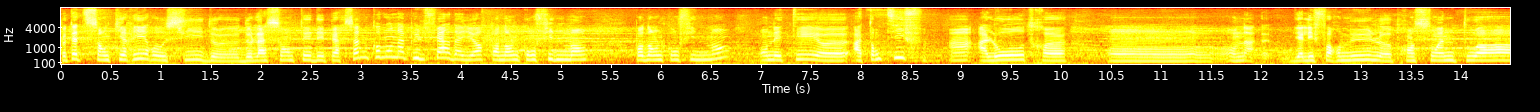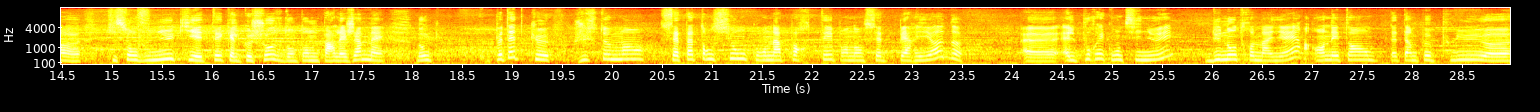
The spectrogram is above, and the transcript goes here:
peut-être s'enquérir aussi de, la santé des personnes, comme on a pu le faire d'ailleurs pendant le confinement. Pendant le confinement, on était euh, attentif hein, à l'autre. Il y a les formules « prends soin de toi » qui sont venues, qui étaient quelque chose dont on ne parlait jamais. Donc peut-être que justement cette attention qu'on a portée pendant cette période, euh, elle pourrait continuer d'une autre manière en étant peut-être un peu plus euh,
